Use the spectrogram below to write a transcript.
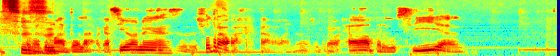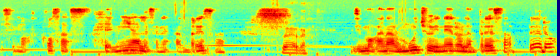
Sí, Yo me sí. tomaba todas las vacaciones. Yo trabajaba, ¿no? Yo trabajaba, producía. Hicimos cosas geniales en esta empresa. Claro. Hicimos ganar mucho dinero a la empresa, pero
